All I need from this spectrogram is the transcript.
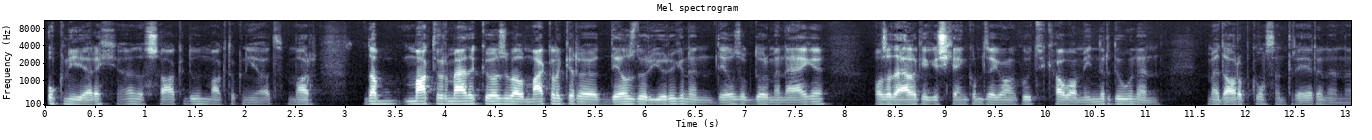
Ook niet erg, hè, dat zaken doen, maakt ook niet uit. Maar dat maakte voor mij de keuze wel makkelijker, eh, deels door Jurgen en deels ook door mijn eigen. Was het eigenlijk een geschenk om te zeggen van goed, ik ga wat minder doen en me daarop concentreren. En eh,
